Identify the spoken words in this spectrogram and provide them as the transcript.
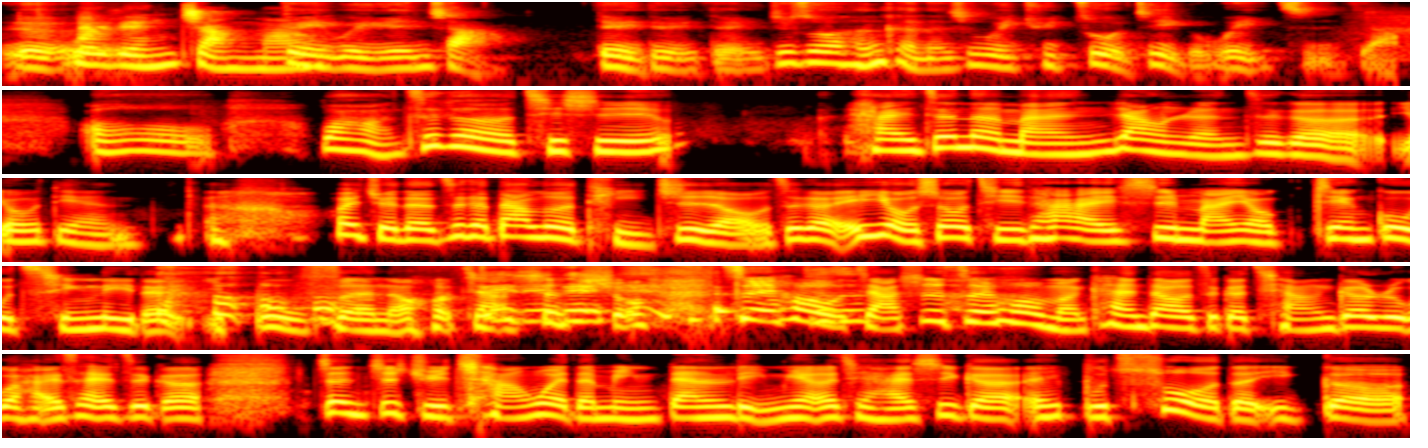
呃委员长吗？对，委员长，对对对，就说很可能是会去做这个位置这样。哦，哇，这个其实。还真的蛮让人这个有点 会觉得这个大陆的体制哦，这个诶有时候其实它还是蛮有兼顾情理的一部分哦。假设说最后，假设最后我们看到这个强哥如果还在这个政治局常委的名单里面，而且还是一个诶不错的一个，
